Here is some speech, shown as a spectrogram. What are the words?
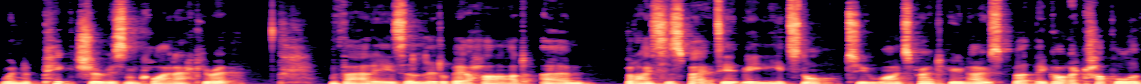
When the picture isn't quite accurate, that is a little bit hard. Um, but I suspect it, it's not too widespread. Who knows? But they got a couple of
